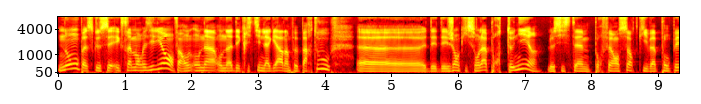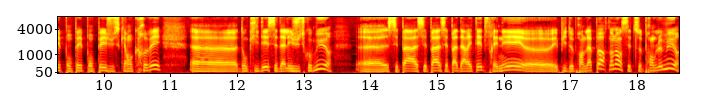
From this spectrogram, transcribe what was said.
Non, parce que c'est extrêmement résilient. Enfin, on, on, a, on a des Christine Lagarde un peu partout, euh, des, des, gens qui sont là pour tenir le système, pour faire en sorte qu'il va pomper, pomper, pomper jusqu'à en crever. Euh, donc l'idée, c'est d'aller jusqu'au mur. Euh, c'est pas, c'est pas, c'est pas d'arrêter de freiner euh, et puis de prendre la porte. Non, non, c'est de se prendre le mur.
